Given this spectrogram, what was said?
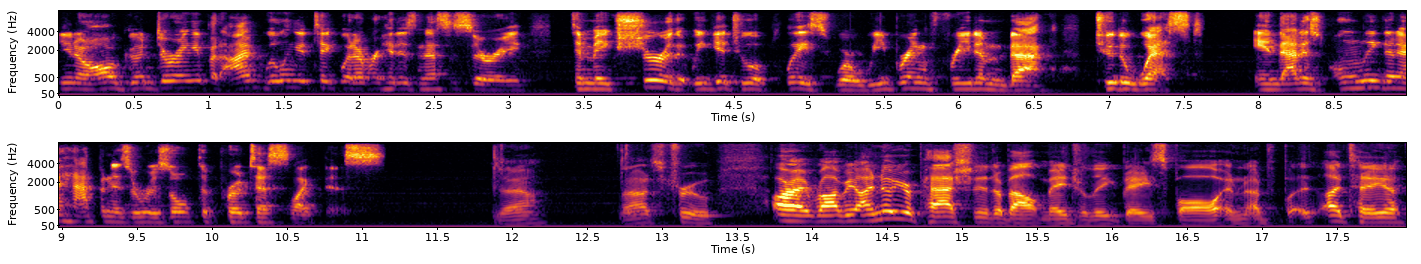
you know, all good during it, but I'm willing to take whatever hit is necessary to make sure that we get to a place where we bring freedom back to the West. And that is only going to happen as a result of protests like this. Yeah. That's true. All right, Robbie, I know you're passionate about Major League Baseball, and I, I tell you,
